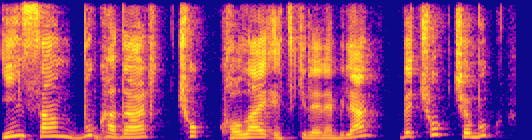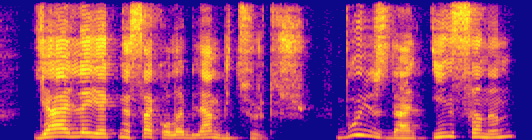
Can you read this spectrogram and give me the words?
İnsan bu kadar çok kolay etkilenebilen ve çok çabuk yerle yeknesak olabilen bir türdür. Bu yüzden insanın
